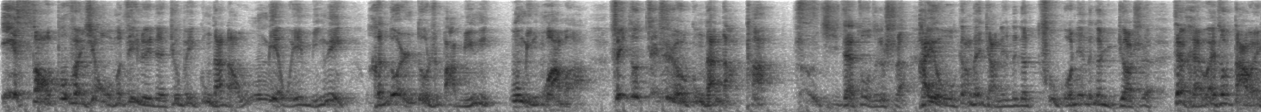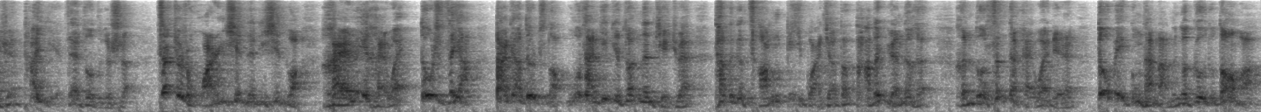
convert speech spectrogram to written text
一少部分像我们这一类的就被共产党污蔑为民运，很多人都是把民运污名化嘛。所以说，这是共产党他自己在做这个事。还有我刚才讲的那个出国的那个女教师在海外做大外宣，她也在做这个事。这就是华人现在的现状，海内海外都是这样。大家都知道，无产阶级专政铁拳，他这个长臂管辖，他打得远得很。很多身在海外的人都被共产党能够够得到嘛。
